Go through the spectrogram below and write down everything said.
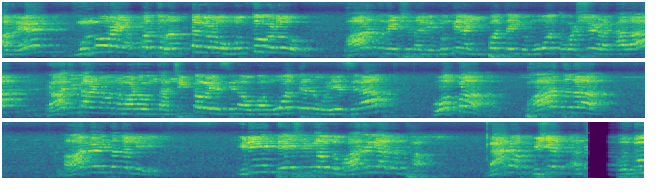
ಆದ್ರೆ ಮುನ್ನೂರ ಎಪ್ಪತ್ತು ರತ್ನಗಳು, ಮುತ್ತುಗಳು ಭಾರತ ದೇಶದಲ್ಲಿ ಮುಂದಿನ ಇಪ್ಪತ್ತೈದು, ಮೂವತ್ತು ವರ್ಷಗಳ ಕಾಲ ರಾಜಕಾರಣವನ್ನು ಮಾಡುವಂತಹ ಚಿಕ್ಕ ವಯಸ್ಸಿನ, ಒಬ್ಬ ಮೂವತ್ತೆರಡು ವಯಸ್ಸಿನ ಒಬ್ಬ ಭಾರತದ ಆಡಳಿತದಲ್ಲಿ ಇಡೀ ದೇಶಕ್ಕೆ ಒಂದು ಮಾದರಿಯಾದಂತಹ ಮ್ಯಾನ್ ಆಫ್ ವಿಷನ್ ಅಂತ ಬಂದು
